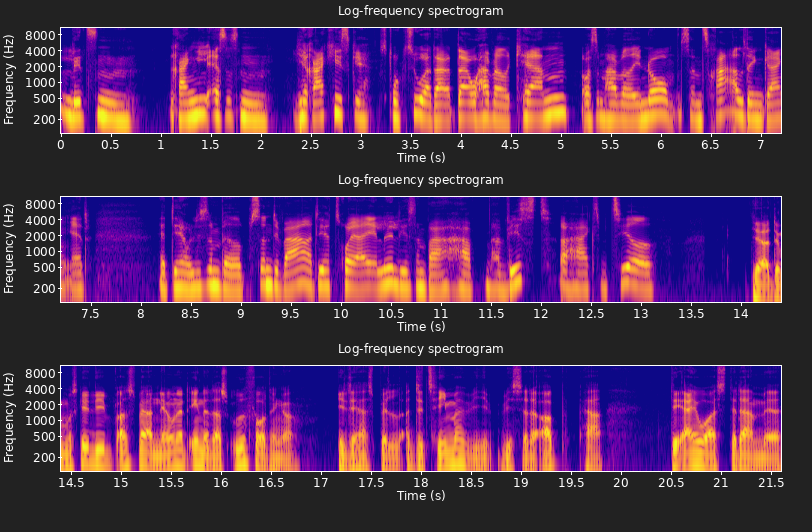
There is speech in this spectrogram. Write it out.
lidt sådan rangel, altså sådan hierarkiske struktur, der, der jo har været kernen, og som har været enormt central dengang, at, at det har jo ligesom været sådan, det var, og det tror jeg, alle ligesom bare har, har vidst og har accepteret. Ja, det er måske lige også værd at nævne, at en af deres udfordringer i det her spil, og det tema, vi, vi sætter op her, det er jo også det der med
